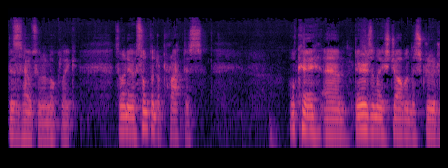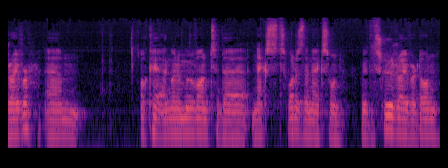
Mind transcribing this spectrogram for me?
This is how it's going to look like. So anyway, something to practice. Okay, um, there's a nice job on the screwdriver. Um, okay, I'm going to move on to the next. What is the next one? We have the screwdriver done,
